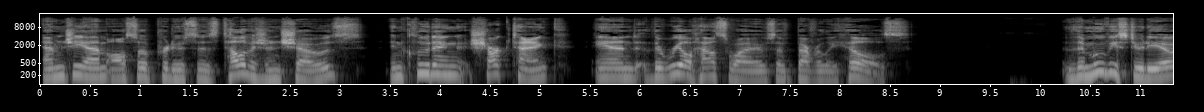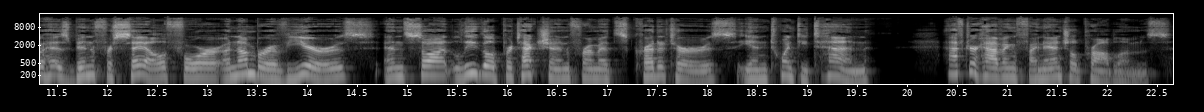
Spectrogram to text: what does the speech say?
MGM also produces television shows, including Shark Tank and The Real Housewives of Beverly Hills. The movie studio has been for sale for a number of years and sought legal protection from its creditors in 2010 after having financial problems.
